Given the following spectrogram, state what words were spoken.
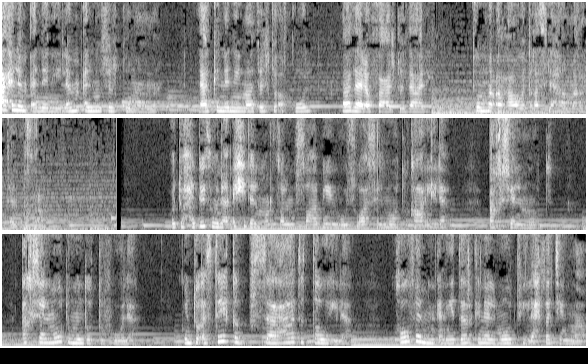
أعلم أنني لم ألمس القمامة لكنني ما زلت أقول ماذا لو فعلت ذلك؟ ثم أعاود غسلها مرة أخرى. وتحدثنا إحدى المرضى المصابين بوسواس الموت قائلة أخشى الموت. أخشى الموت منذ الطفولة. كنت أستيقظ بالساعات الطويلة خوفا من أن يدركنا الموت في لحظة ما.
